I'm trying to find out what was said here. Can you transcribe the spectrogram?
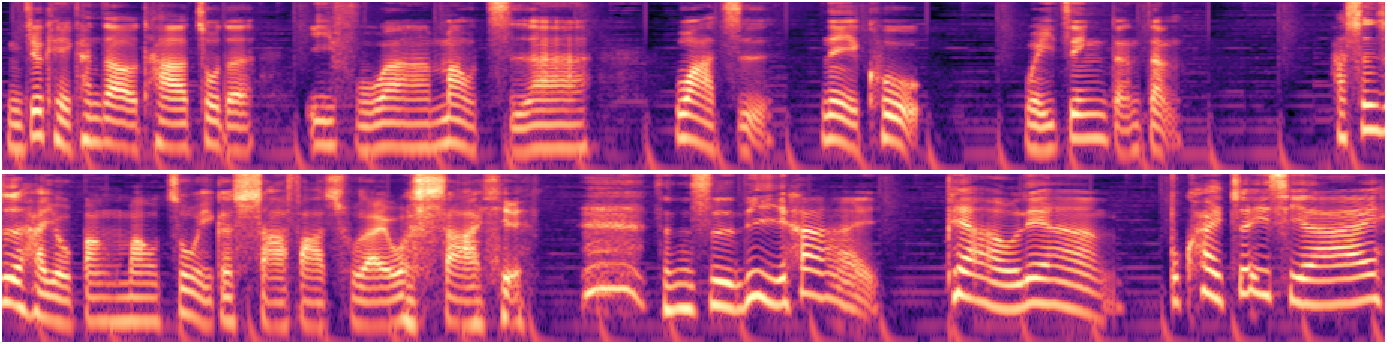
你就可以看到他做的衣服啊、帽子啊、袜子、内裤、围巾等等。他甚至还有帮猫做一个沙发出来，我傻眼，真的是厉害、漂亮，不快追起来！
